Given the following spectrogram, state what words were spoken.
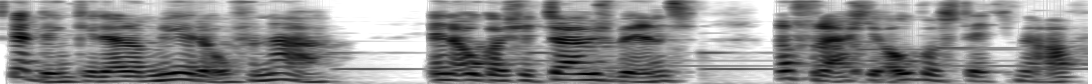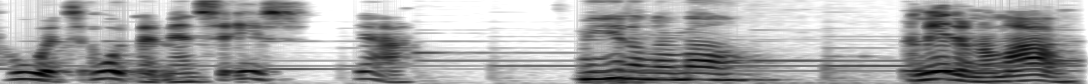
ja, denk je daar dan meer over na. En ook als je thuis bent, dan vraag je ook wel steeds meer af hoe het, hoe het met mensen is. Ja. Meer dan normaal. Meer dan normaal.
